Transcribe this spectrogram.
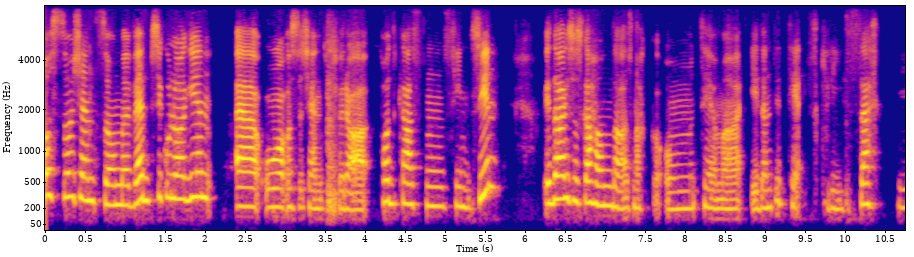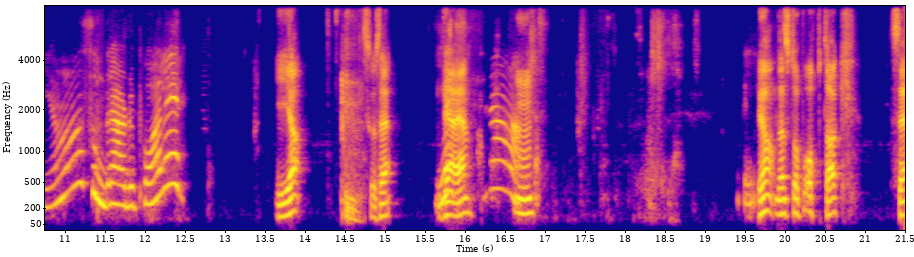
også kjent som webpsykologen Eh, og også kjent fra podkasten Sinnsyn. I dag så skal han da snakke om temaet identitetskrise. Ja, Sondre, er du på, eller? Ja. Skal vi se. Det er jeg. Ja. Mm. Ja, den står på opptak. Se,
